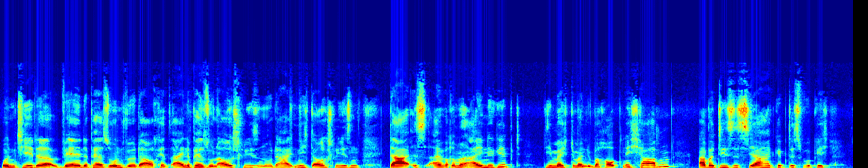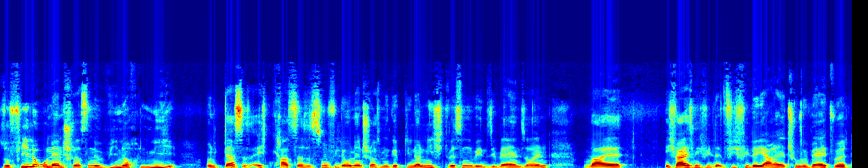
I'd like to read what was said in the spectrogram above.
Und jede wählende Person würde auch jetzt eine Person ausschließen oder halt nicht ausschließen, da es einfach immer eine gibt. Die möchte man überhaupt nicht haben. Aber dieses Jahr gibt es wirklich so viele Unentschlossene wie noch nie. Und das ist echt krass, dass es so viele Unentschlossene gibt, die noch nicht wissen, wen sie wählen sollen. Weil ich weiß nicht, wie, wie viele Jahre jetzt schon gewählt wird,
